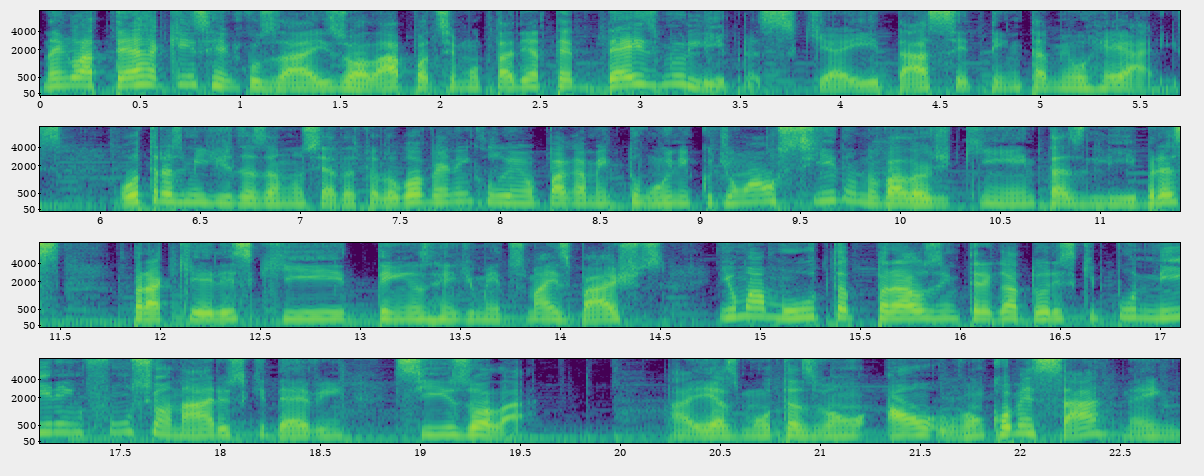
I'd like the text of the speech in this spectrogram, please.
Na Inglaterra, quem se recusar a isolar pode ser multado em até 10 mil libras, que aí dá 70 mil reais. Outras medidas anunciadas pelo governo incluem o pagamento único de um auxílio no valor de 500 libras para aqueles que têm os rendimentos mais baixos e uma multa para os entregadores que punirem funcionários que devem se isolar. Aí as multas vão, vão começar né, em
